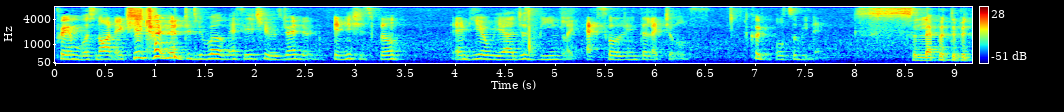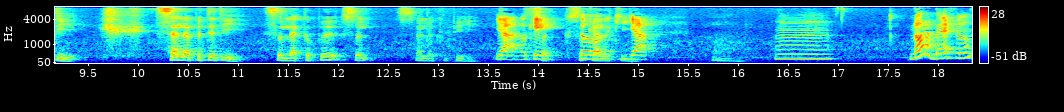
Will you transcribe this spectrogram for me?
Prem was not actually trying to deliver a message. He was trying to finish his film. And here we are just being like asshole intellectuals. Could also be that. Celebrity. Celebrity. Celebrity. Celebrity. Yeah, okay. So yeah. Mm, not a bad film,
